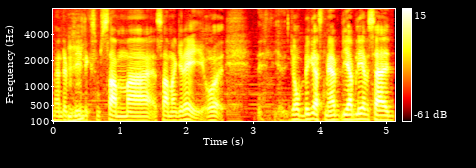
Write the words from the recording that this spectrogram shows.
Men det blir Mhm. liksom samma, samma grej. Och jobbigast, men jag, jag blev så här.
